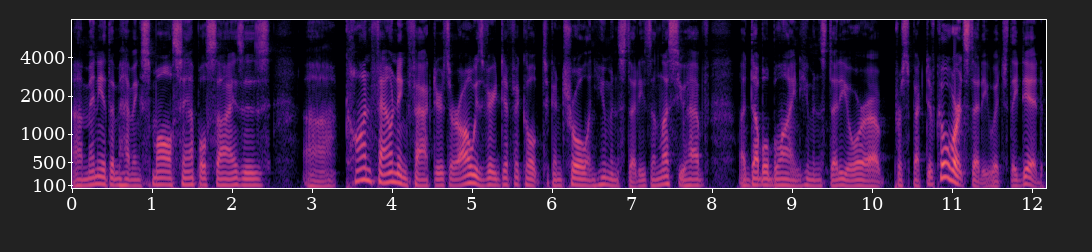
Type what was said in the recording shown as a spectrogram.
uh, many of them having small sample sizes. Uh, confounding factors are always very difficult to control in human studies unless you have a double blind human study or a prospective cohort study, which they did.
